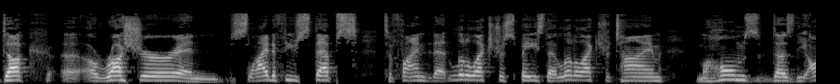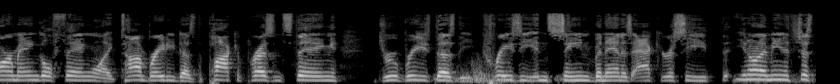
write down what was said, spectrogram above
duck a, rusher and slide a few steps to find that little extra space, that little extra time. Mahomes does the arm angle thing like Tom Brady does the pocket presence thing. Drew Brees does the crazy, insane bananas accuracy. You know what I mean? It's just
